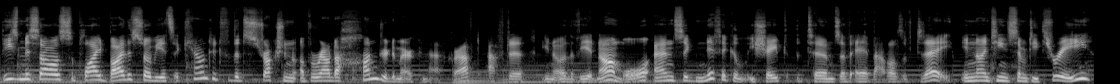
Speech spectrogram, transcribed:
These missiles supplied by the Soviets accounted for the destruction of around 100 American aircraft after, you know, the Vietnam War and significantly shaped the terms of air battles of today. In 1973,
